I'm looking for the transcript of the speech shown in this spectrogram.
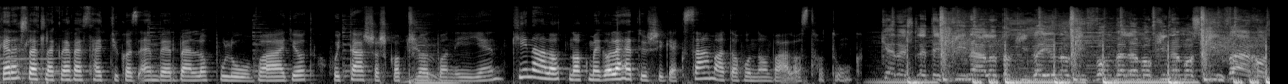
Keresletnek nevezhetjük az emberben lapuló vágyat, hogy társas kapcsolatban éljen, kínálatnak meg a lehetőségek számát, ahonnan választhatunk. Kereslet és kínálat, aki bejön, az itt van velem, aki nem, az kint várhat.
